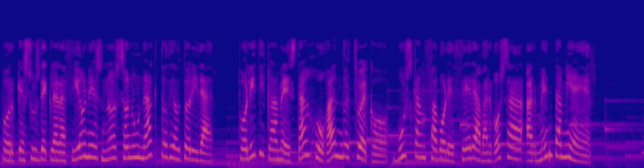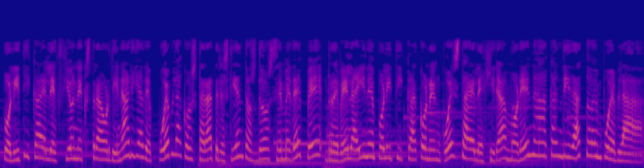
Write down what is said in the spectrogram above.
porque sus declaraciones no son un acto de autoridad política me están jugando chueco, buscan favorecer a Barbosa, Armenta Mier política elección extraordinaria de Puebla costará 302 MDP, revela INE Política con encuesta elegirá Morena a candidato en Puebla.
